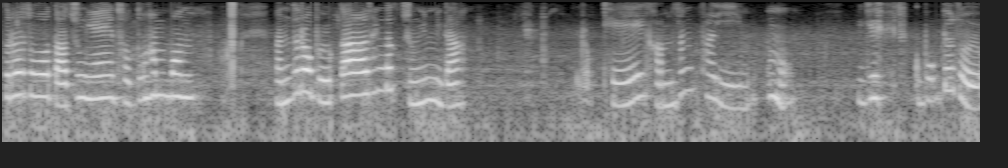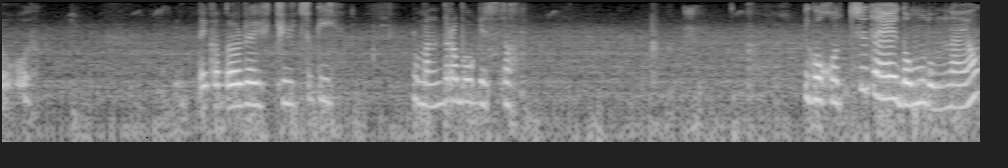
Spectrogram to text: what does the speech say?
그래서 나중에 저도 한번 만들어 볼까 생각 중입니다. 이렇게 감상 타임. 어머, 이게 자꾸 벗겨져요. 내가 너를 길쭉이로 만들어 보겠어. 이거 거치대 너무 높나요?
